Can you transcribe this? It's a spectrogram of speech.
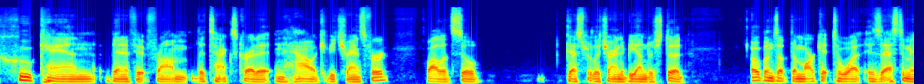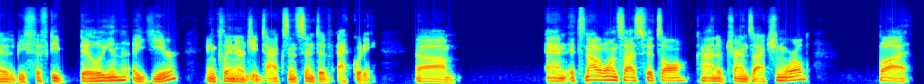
who can benefit from the tax credit and how it can be transferred while it's still desperately trying to be understood opens up the market to what is estimated to be 50 billion a year in clean energy tax incentive equity. Um, and it's not a one size fits all kind of transaction world. But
